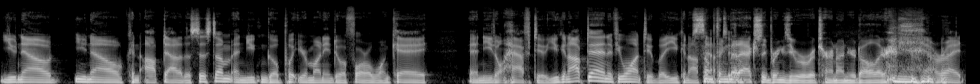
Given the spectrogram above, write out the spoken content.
you now you now can opt out of the system and you can go put your money into a 401k and you don't have to. You can opt in if you want to, but you can opt out. something that actually brings you a return on your dollar. yeah, right.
